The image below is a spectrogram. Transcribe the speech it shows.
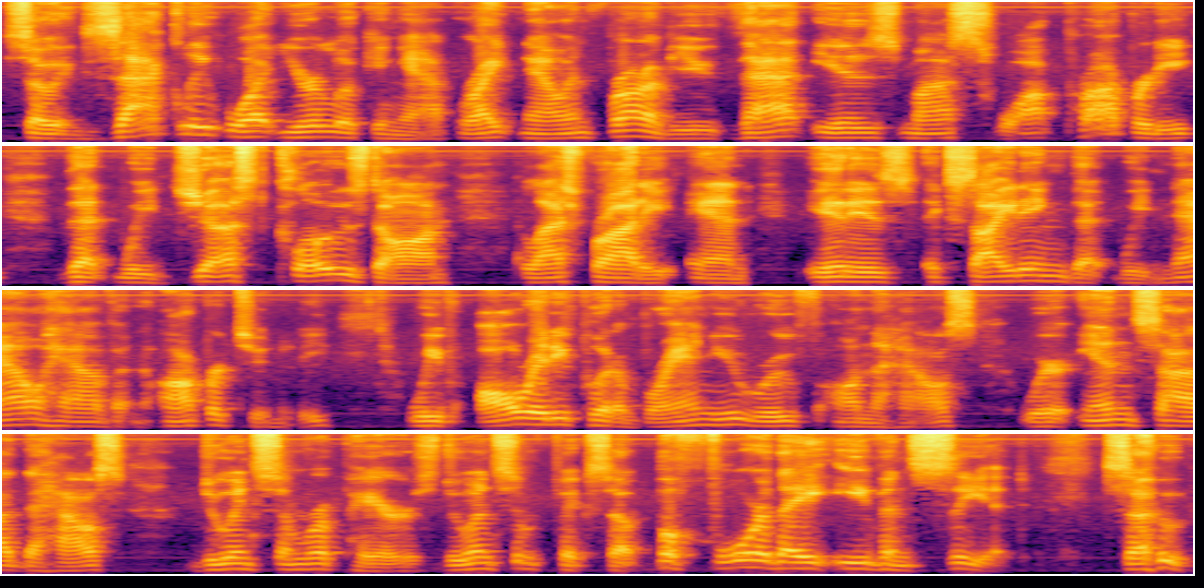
so exactly what you're looking at right now in front of you, that is my swap property that we just closed on last Friday. And it is exciting that we now have an opportunity. We've already put a brand new roof on the house. We're inside the house doing some repairs, doing some fix up before they even see it. So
